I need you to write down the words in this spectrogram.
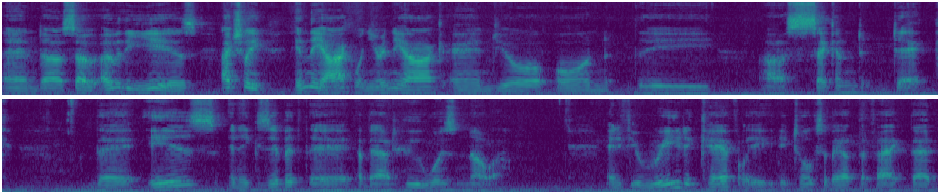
And uh, so over the years, actually, in the ark, when you're in the ark and you're on the uh, second deck, there is an exhibit there about who was Noah. And if you read it carefully, it talks about the fact that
